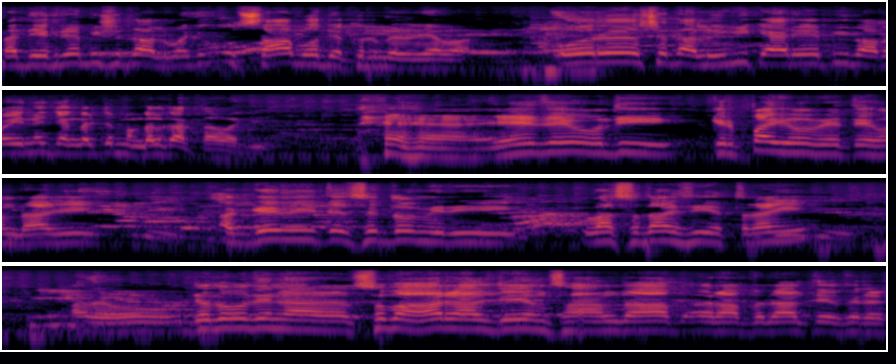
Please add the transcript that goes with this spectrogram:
ਮੈਂ ਦੇਖ ਰਿਹਾ ਵੀ ਸ਼ਰਧਾਲੂਆਂ 'ਚ ਉਤਸ਼ਾਹ ਬਹੁਤ ਦੇਖਣ ਨੂੰ ਮਿਲ ਰਿਹਾ ਵਾ। ਔਰ ਸ਼ਰਧਾਲੂ ਇਹ ਵੀ ਕਹਿ ਰਹੇ ਵੀ ਬਾਬਾ ਜੀ ਨੇ ਜੰਗਲ 'ਚ ਮੰਗਲ ਕਰਤਾ ਵਾ ਜੀ। ਇਹ ਤੇ ਉਹਦੀ ਕਿਰਪਾ ਹੀ ਹੋਵੇ ਤੇ ਹੁੰਦਾ ਜੀ। ਅੱਗੇ ਵੀ ਤੇ ਸਿੱਧੋ ਮੇਰੀ ਵਸਦਾ ਸੀ ਇਸ ਤਰ੍ਹਾਂ ਹੀ। ਪਰ ਉਹ ਜਦੋਂ ਉਹਦੇ ਨਾਲ ਸੁਭਾਅ ਰਲ ਜੇ ਇਨਸਾਨ ਦਾ ਰੱਬ ਦਾ ਤੇ ਫਿਰ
